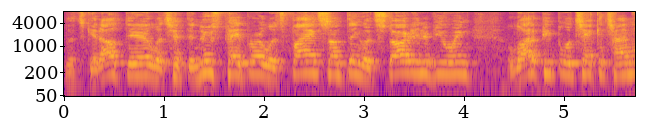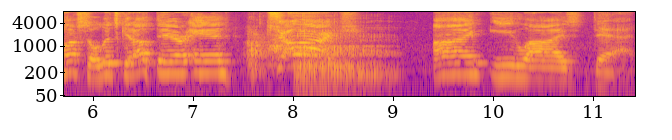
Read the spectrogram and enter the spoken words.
Let's get out there. Let's hit the newspaper. Let's find something. Let's start interviewing. A lot of people are taking time off, so let's get out there and charge! I'm Eli's dad.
